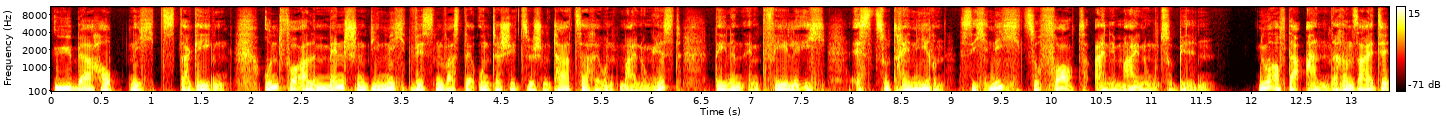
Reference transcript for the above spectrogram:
überhaupt nichts dagegen. Und vor allem Menschen, die nicht wissen, was der Unterschied zwischen Tatsache und Meinung ist, denen empfehle ich, es zu trainieren, sich nicht sofort eine Meinung zu bilden. Nur auf der anderen Seite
